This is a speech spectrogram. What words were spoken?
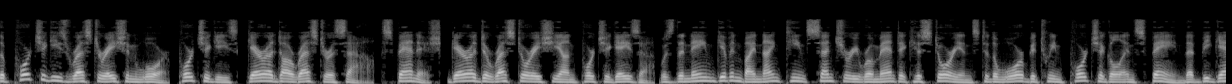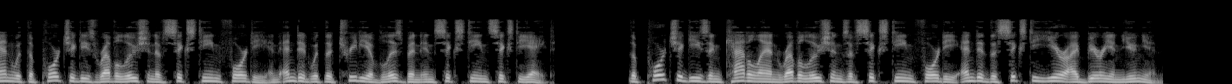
The Portuguese Restoration War Portuguese, Guerra da Restauração, Spanish, Guerra de Restauración Portuguesa was the name given by 19th-century Romantic historians to the war between Portugal and Spain that began with the Portuguese Revolution of 1640 and ended with the Treaty of Lisbon in 1668. The Portuguese and Catalan revolutions of 1640 ended the 60-year Iberian Union.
